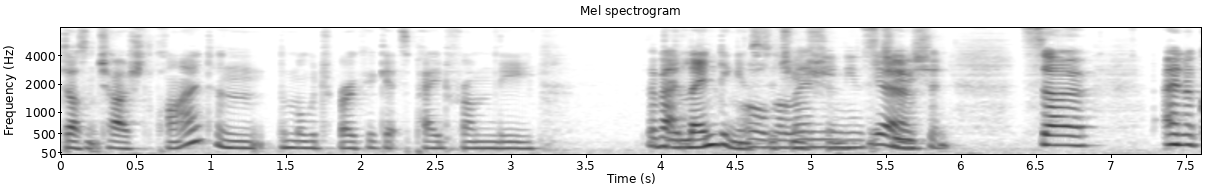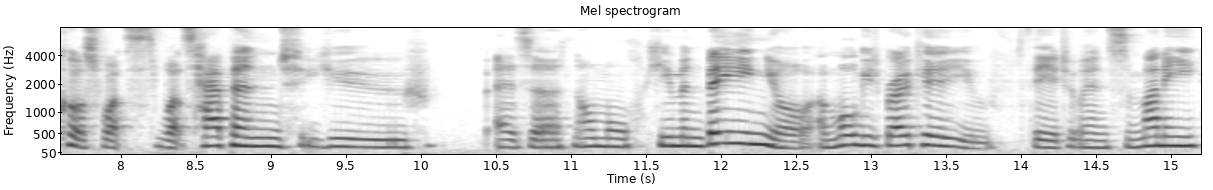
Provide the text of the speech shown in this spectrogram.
doesn't charge the client and the mortgage broker gets paid from the the, The lending or the lending institution. Yeah. So, and of course, what's what's happened? You, as a normal human being, you're a mortgage broker. You're there to earn some money,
